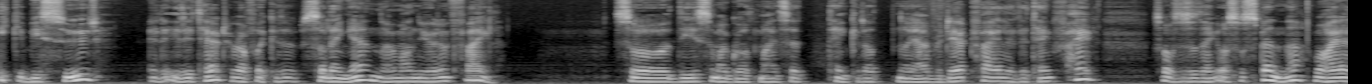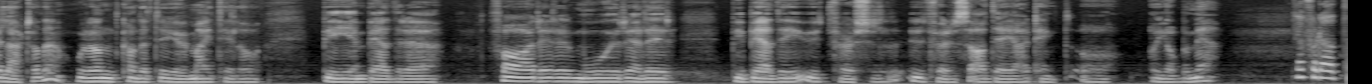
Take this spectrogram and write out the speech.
ikke bli sur eller irritert, i hvert fall ikke så lenge, når man gjør en feil. Så de som har growth mindset, tenker at når jeg har vurdert feil eller tenkt feil, så ofte så tenker jeg også spennende. Hva har jeg lært av det? Hvordan kan dette gjøre meg til å bli en bedre far eller mor, eller bli bedre i utførelse, utførelse av det jeg har tenkt å, å jobbe med? Ja, for det at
